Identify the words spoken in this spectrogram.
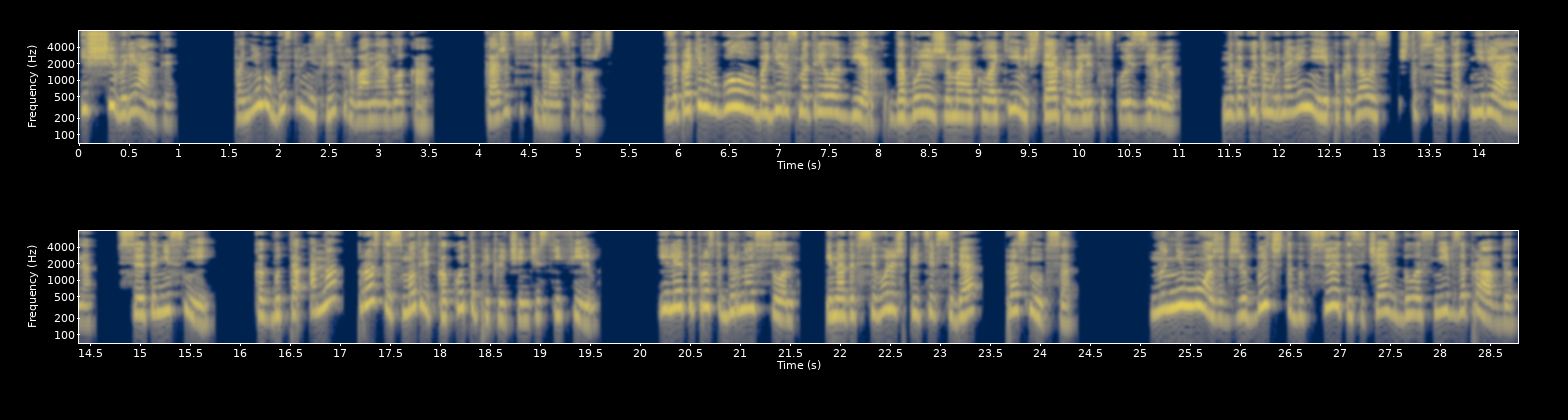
ищи варианты». По небу быстро неслись рваные облака. Кажется, собирался дождь. Запрокинув голову, Багира смотрела вверх, до боли сжимая кулаки и мечтая провалиться сквозь землю. На какое-то мгновение ей показалось, что все это нереально, все это не с ней. Как будто она просто смотрит какой-то приключенческий фильм. Или это просто дурной сон, и надо всего лишь прийти в себя, проснуться. Но не может же быть, чтобы все это сейчас было с ней взаправду.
